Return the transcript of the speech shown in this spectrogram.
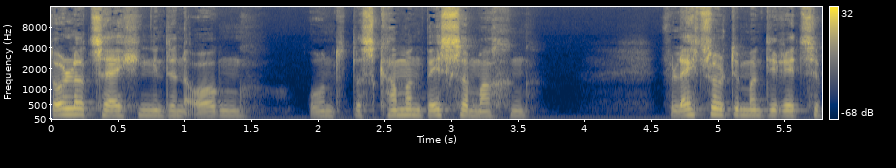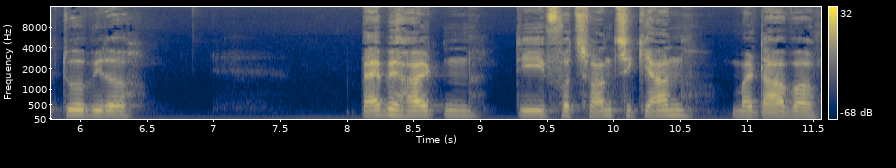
Dollarzeichen in den Augen und das kann man besser machen. Vielleicht sollte man die Rezeptur wieder beibehalten, die vor 20 Jahren mal da war.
